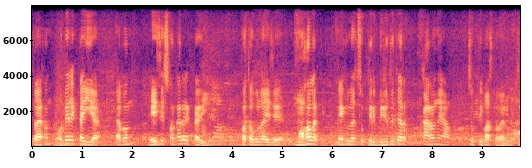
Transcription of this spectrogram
তো এখন ওদের একটা ইয়া এবং এই যে সরকারের একটা ইয়ে কতগুলো এই যে মহল আর কি, এগুলো চুক্তির বিরোধিতার কারণে চুক্তি বাস্তবায়ন হচ্ছে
